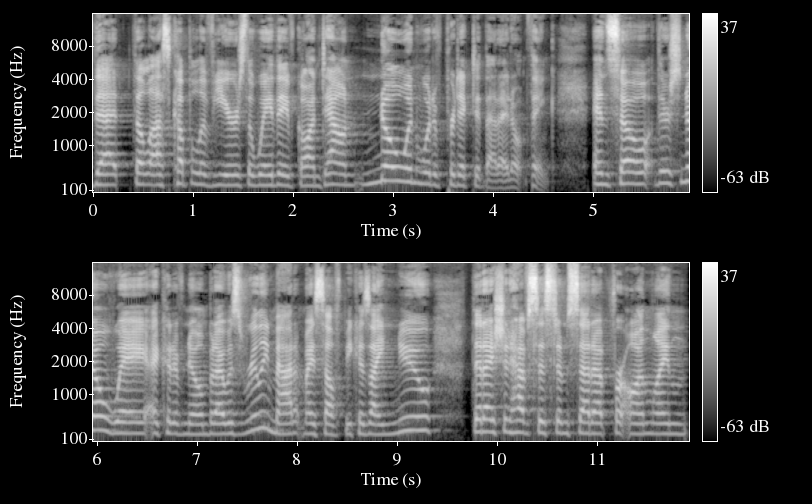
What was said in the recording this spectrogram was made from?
that the last couple of years, the way they've gone down, no one would have predicted that, I don't think. And so there's no way I could have known, but I was really mad at myself because I knew that I should have systems set up for online,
